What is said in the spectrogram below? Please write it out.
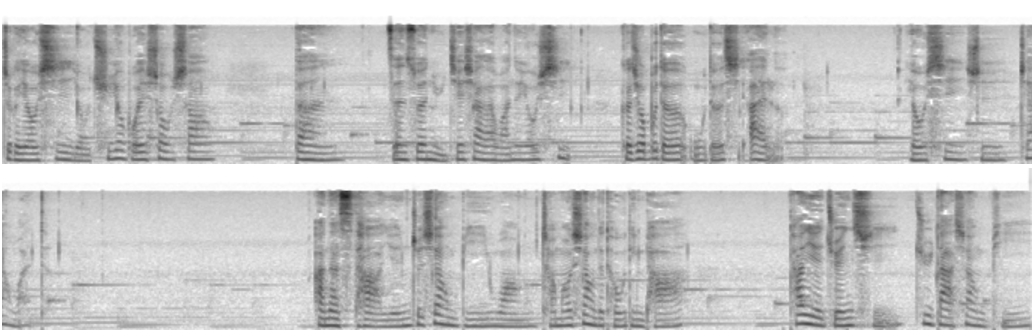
这个游戏有趣又不会受伤，但曾孙女接下来玩的游戏可就不得伍德喜爱了。游戏是这样玩的：阿纳斯塔沿着象鼻往长毛象的头顶爬，他也卷起巨大象皮。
